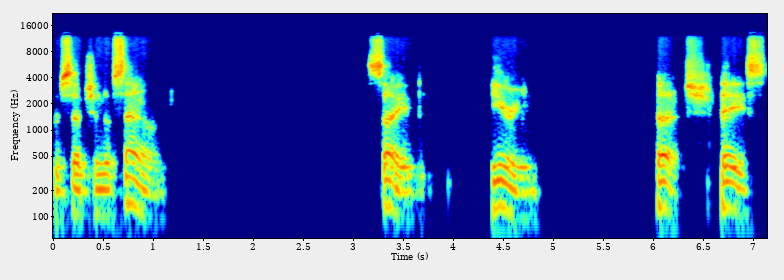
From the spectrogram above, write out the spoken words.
Perception of sound, sight, hearing, touch, taste,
